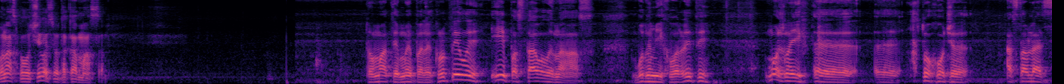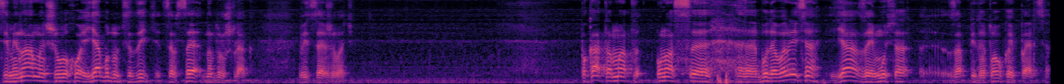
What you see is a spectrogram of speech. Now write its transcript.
Щоб у нас вийшла отака маса. Томати ми перекрутили і поставили на газ. Будемо їх варити. Можна їх, е, е, хто хоче оставляти з семенами, шелухою. Я буду сидити це все на друшляк, відсежувати. Поки томат у нас е, е, буде варитися, я займуся е, за підготовкою перця.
